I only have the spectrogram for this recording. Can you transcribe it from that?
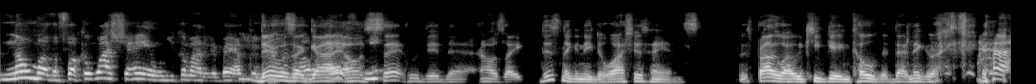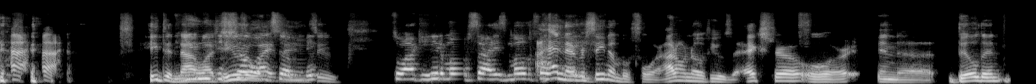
no motherfucker, wash your hand when you come out of the bathroom. There was So I a would guy on set who did that. And I was like, this nigga need to wash his hands. That's probably why we keep getting COVID. That nigga right there. He did not You need watch. He was a white to man me. too. so I can hit him upside his motherfucker. I had never head. seen him before. I don't know if he was an extra or in the building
